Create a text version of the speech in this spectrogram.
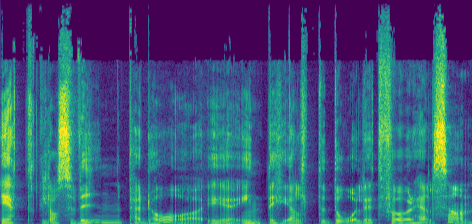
ett glas vin per dag är inte helt dåligt för hälsan.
